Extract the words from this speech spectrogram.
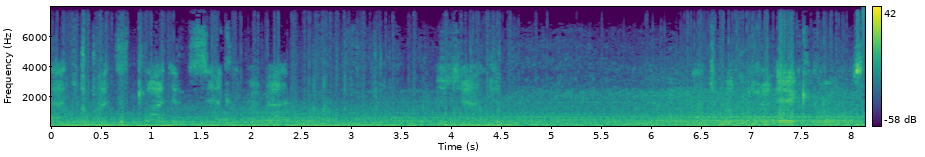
هانتوما هاد الطلعة ديال تزيعت لبابا شتي هانتوما نخرجو direct لفلورونس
